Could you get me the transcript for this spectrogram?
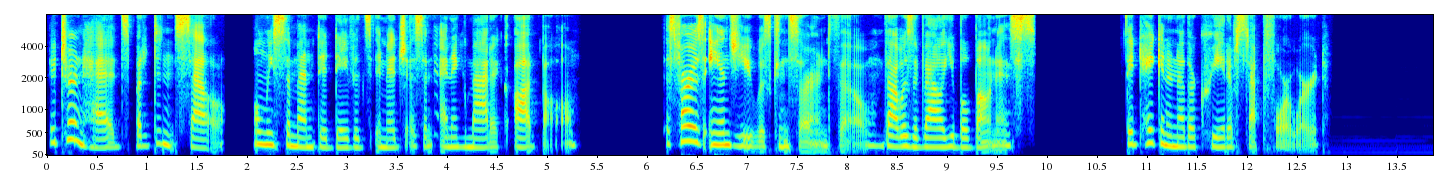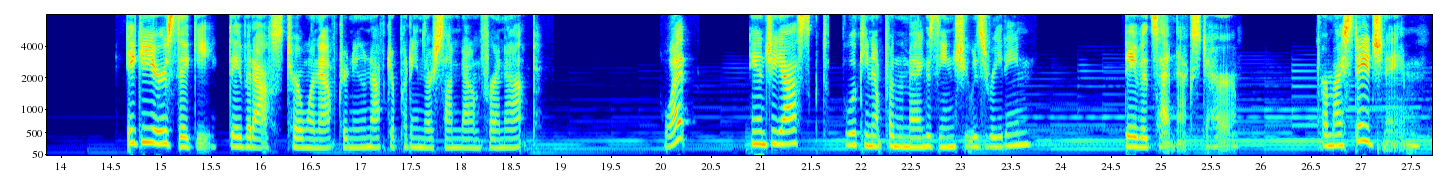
It turned heads, but it didn't sell, only cemented David's image as an enigmatic oddball. As far as Angie was concerned, though, that was a valuable bonus. They'd taken another creative step forward. Iggy or Ziggy? David asked her one afternoon after putting their son down for a nap. What? Angie asked, looking up from the magazine she was reading. David sat next to her. For my stage name.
